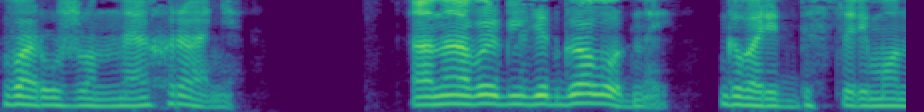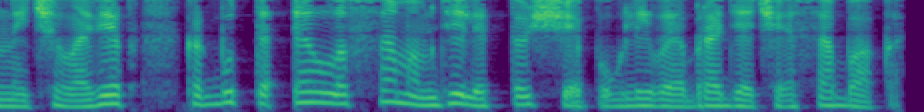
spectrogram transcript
вооруженной охране. «Она выглядит голодной», — говорит бесцеремонный человек, как будто Элла в самом деле тощая, пугливая, бродячая собака.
